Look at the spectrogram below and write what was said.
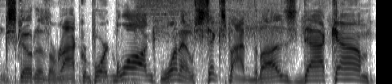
links, go to the Rock Report blog, 1065thebuzz.com.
